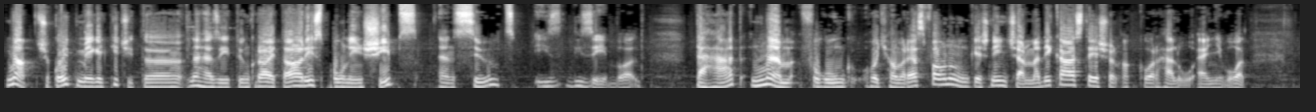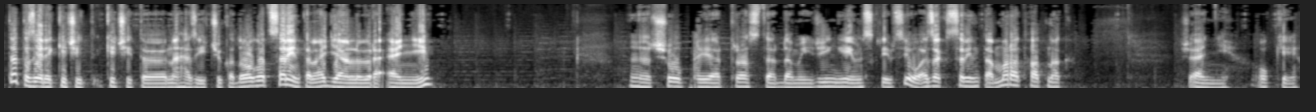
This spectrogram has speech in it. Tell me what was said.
Na, és akkor itt még egy kicsit uh, nehezítünk rajta. Respawning ships and suits is disabled. Tehát nem fogunk, hogyha respawnulunk és nincsen medical station, akkor hello, ennyi volt. Tehát azért egy kicsit, kicsit nehezítsük a dolgot. Szerintem egyenlőre ennyi. Show player, truster, damage, in-game scripts. Jó, ezek szerintem maradhatnak. És ennyi. Oké, okay.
